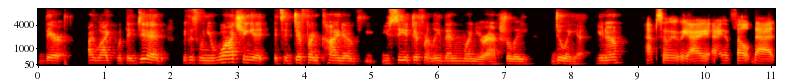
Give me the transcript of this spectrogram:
they're, I like what they did. Because when you're watching it, it's a different kind of, you see it differently than when you're actually doing it, you know? Absolutely. I, I have felt that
